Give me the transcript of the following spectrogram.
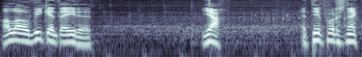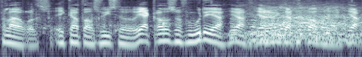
Hallo, Weekend Ede. Ja, een tip voor de snack van Laurens. Ik had al zoiets van... Ja, ik had al zo vermoeden, ja. Ja, ja ik dacht het al ja. ja.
